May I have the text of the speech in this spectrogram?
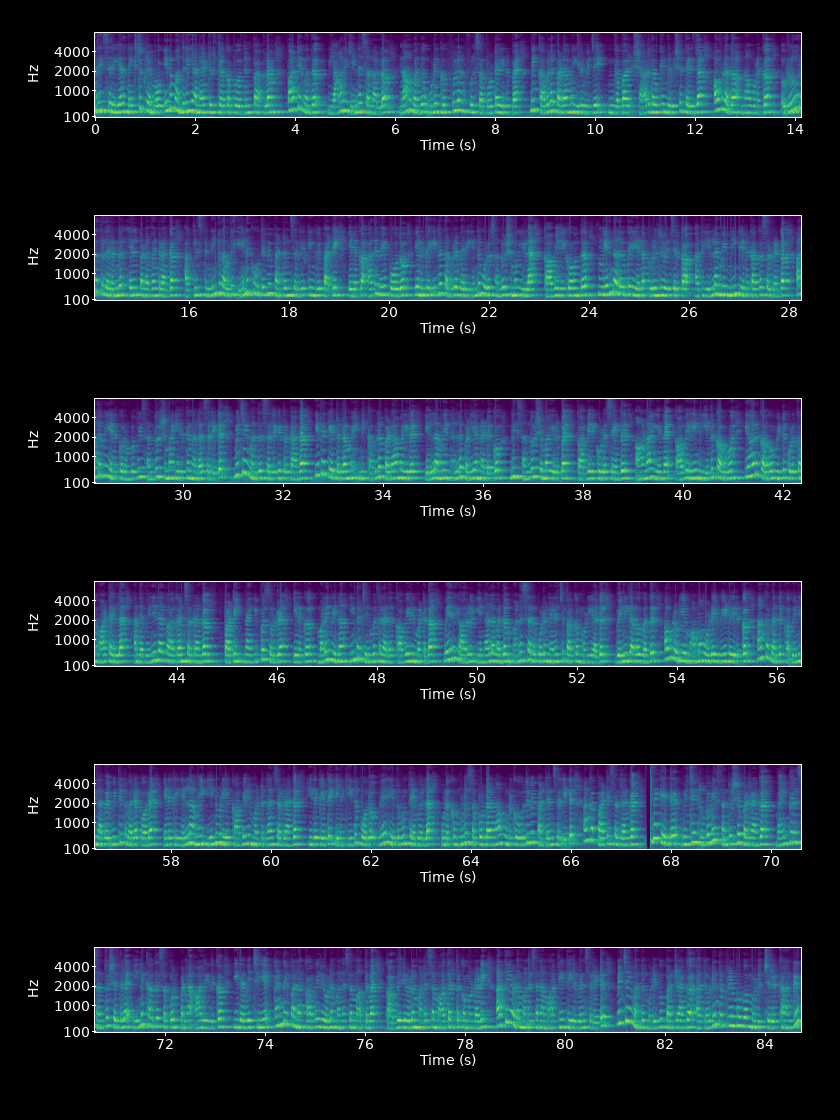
சீமந்தி serial next பிரேமோ என்ன மாதிரியான twist இருக்க போகுதுன்னு பார்க்கலாம். பாட்டி வந்து யார் என்ன சொன்னாலும் நான் வந்து உனக்கு ஃபுல் அண்ட் ஃபுல் சப்போர்ட்டாக இருப்பேன். நீ கவலைப்படாமல் இரு விஜய். இங்கே பார் சாரதாவுக்கு இந்த விஷயம் தெரிஞ்சால் அவ்வளோதான் நான் உனக்கு ரூரத்தில் இருந்து ஹெல்ப் பண்ணுவேன்றாங்க அட்லீஸ்ட் நீங்களாவது எனக்கு உதவி பண்ணுறேன்னு சொல்லியிருக்கீங்களே பாட்டி. எனக்கு அதுவே போதும். எனக்கு இதை தவிர வேறு எந்த ஒரு சந்தோஷமும் இல்லை. காவேரிக்கு வந்து எந்த அளவுக்கு என்ன புரிஞ்சு வச்சிருக்கா? அது எல்லாமே நீங்கள் எனக்காக சொல்கிறீங்க அதுவே எனக்கு ரொம்பவே சந்தோஷமாக இருக்குன்னு நல்லா சொல்லிட்டு விஜய் வந்து சொல்லிக்கிட்டு இருக்காங்க. இதை கேட்டதும் நீ கவலைப்படாம இரு. எல்லாமே நல்லபடியா நடக்கும். நீ சந்தோஷமா இருப்ப. காவேரி கூட சேர்ந்து. ஆனா என்ன? காவேரி நீ எதுக்காகவும் யாருக்காகவும் விட்டு கொடுக்க மாட்ட இல்ல அந்த வெண்ணிலாக்காகன்னு சொல்றாங்க. பாட்டி நான் இப்ப சொல்றேன். எனக்கு மனைவினா இந்த ஜென்மத்துல அது காவேரி மட்டும்தான். வேற யாரும் என்னால வந்து மனசார கூட நினைச்சு பார்க்க முடியாது. வெண்ணிலாவை வந்து அவளுடைய மாமாவோட வீடு இருக்கு. அங்க வந்து க- வெண்ணிலாவை விட்டுட்டு வர போறேன். எனக்கு எல்லாமே என்னுடைய காவேரி மட்டும்தான் சொல்கிறாங்க இதை கேட்டு எனக்கு இது போதும். வேறு எதுவும் தேவையில்லை. உனக்கு முழு சப்போர்ட்டாக நான் உனக்கு உதவி பண்ணுறேன்னு சொல்லிட்டு அங்கே பாட்டி சொல்கிறாங்க இதை கேட்டு விஜய் ரொம்பவே சந்தோஷப்படுறாங்க. பயங்கர சந்தோஷத்தில் எனக்காக சப்போர்ட் பண்ண ஆள் இருக்கு. இதை வச்சியே கண்டிப்பாக நான் காவேரியோட மனசை மாற்றுவேன் காவேரியோட மனசை மாற்றுறதுக்கு முன்னாடி அத்தையோட மனசை நான் மாற்றியே தீருவேன்னு சொல்லிட்டு விஜய் வந்து முடிவு பண்ணுறாங்க அதோட இந்த பிரமுகம் முடிச்சிருக்காங்க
